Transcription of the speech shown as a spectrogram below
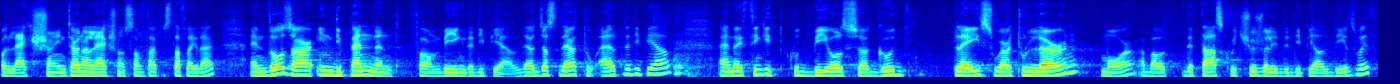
election, internal election, some type, stuff like that. And those are independent from being the DPL. They're just there to help the DPL. And I think it could be also a good place where to learn more about the task which usually the DPL deals with,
